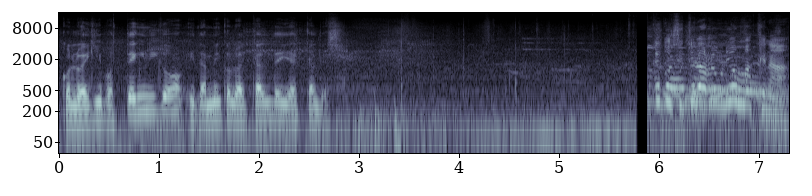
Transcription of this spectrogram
con los equipos técnicos y también con los alcaldes y alcaldesas. ¿Qué consistió la reunión más que nada?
